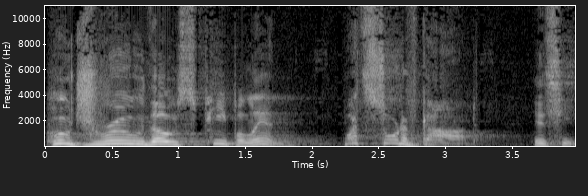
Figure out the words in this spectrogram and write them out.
who drew those people in. What sort of God is he?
